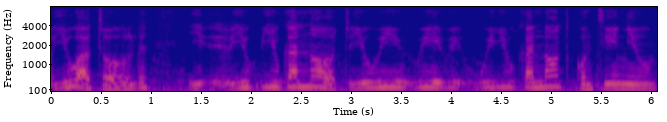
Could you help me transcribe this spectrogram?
you are told you you, you cannot you we, we, we, we you cannot continue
